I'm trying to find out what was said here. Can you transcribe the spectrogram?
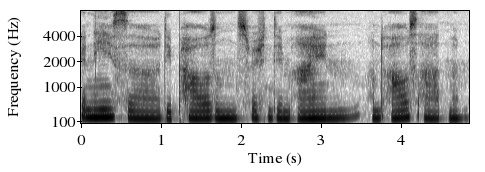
Genieße die Pausen zwischen dem Ein- und Ausatmen.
